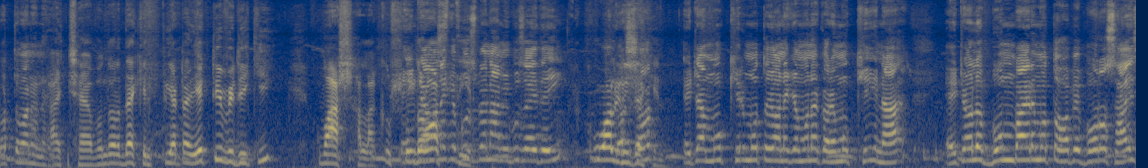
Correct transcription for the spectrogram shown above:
বর্তমানে নাই। আচ্ছা বন্ধুরা দেখেন পিয়াটার অ্যাক্টিভিটি কি? মাশাল্লাহ খুব সুন্দর অনেকে বুঝবে না আমি বুঝাই দেই। কোয়ালিটি দেখেন। এটা মুখির মতোই অনেকে মনে করে মুখী না। এটা হলো বোম্বাইয়ের মতো হবে বড় সাইজ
